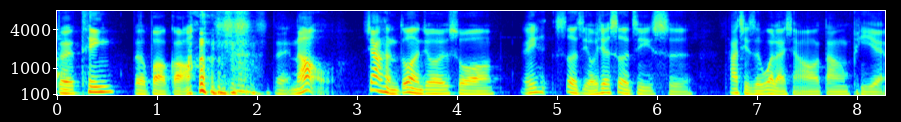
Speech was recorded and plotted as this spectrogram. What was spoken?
对，听的报告，对，然后像很多人就会说，诶，设计有一些设计师，他其实未来想要当 PM，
